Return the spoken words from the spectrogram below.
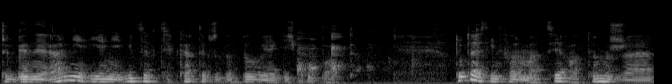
Czy generalnie ja nie widzę w tych kartach, żeby były jakieś kłopoty. Tutaj jest informacja o tym, że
